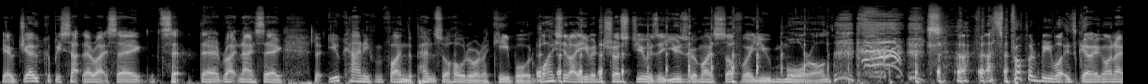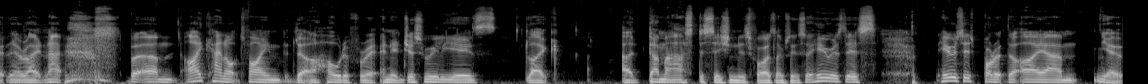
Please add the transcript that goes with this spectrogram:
you know, Joe could be sat there right saying, sat there right now saying, "Look, you can't even find the pencil holder on a keyboard. Why should I even trust you as a user of my software, you moron?" so that's probably what is going on out there right now. But um, I cannot find a holder for it, and it just really is like a dumbass decision as far as I'm concerned. So here is this, here is this product that I am, you know.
